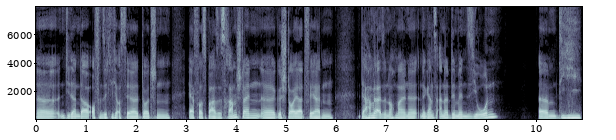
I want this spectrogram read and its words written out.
äh, die dann da offensichtlich aus der deutschen Air Force Basis Rammstein äh, gesteuert werden. Da haben wir also nochmal eine, eine ganz andere Dimension, ähm, die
